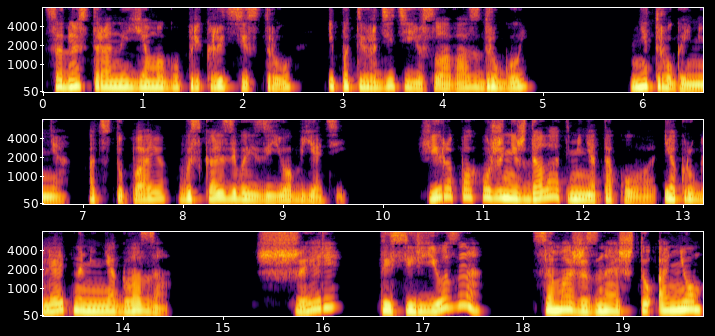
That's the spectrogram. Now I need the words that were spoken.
С одной стороны, я могу прикрыть сестру и подтвердить ее слова, с другой — не трогай меня, отступаю, выскальзывая из ее объятий. Фира, похоже, не ждала от меня такого и округляет на меня глаза. «Шерри, ты серьезно? Сама же знаешь, что о нем.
